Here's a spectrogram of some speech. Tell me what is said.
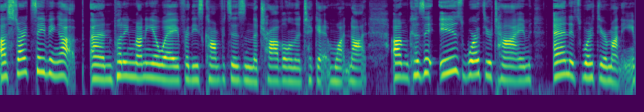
Uh, start saving up and putting money away for these conferences and the travel and the ticket and whatnot because um, it is worth your time and it's worth your money.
